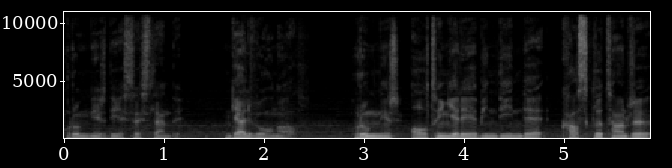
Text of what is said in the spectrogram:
Hrungnir diye seslendi. Gel ve onu al. Hrungnir altın yeleğe bindiğinde kasklı tanrı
